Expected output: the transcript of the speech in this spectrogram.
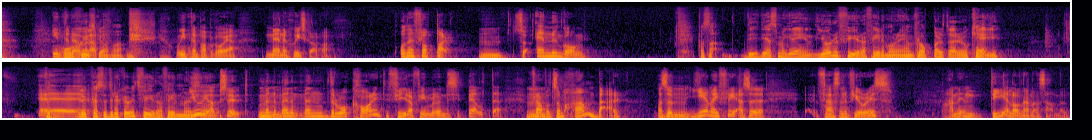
inte en Och ögonlapp skyskrapa. och inte en papegoja, men en skyskrapa. Och den floppar. Mm. Så ännu en gång, Fast det är det som är grejen. Gör du fyra filmer och en floppar så är det okej. För Lyckas du trycka ut fyra filmer Eh. Jo, så... absolut. Men, Mm. men, men The Rock har inte fyra filmer under sitt bälte. Framförallt som han bär. Alltså, Mm. ge mig fler. Alltså, Fast and the Furious, han är en del av den ensemblen.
